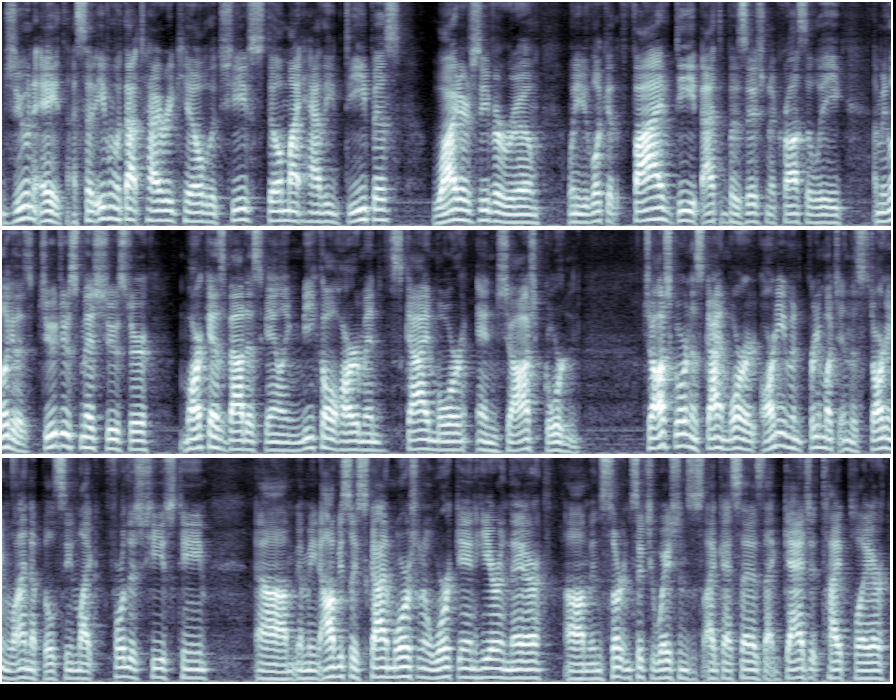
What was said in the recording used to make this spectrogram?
June 8th. I said, even without Tyreek Hill, the Chiefs still might have the deepest wide receiver room when you look at five deep at the position across the league. I mean, look at this Juju Smith Schuster, Marquez Valdes-Scantling, Mecole Hardman, Sky Moore, and Josh Gordon. Josh Gordon and Sky Moore aren't even pretty much in the starting lineup, it'll seem like, for this Chiefs team. Um, I mean, obviously, Sky Moore is going to work in here and there um, in certain situations, like I said, as that gadget type player.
